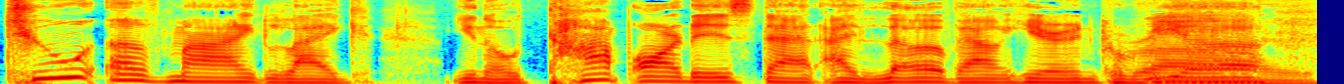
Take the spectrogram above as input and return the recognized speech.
two of my like you know top artists that I love out here in Korea. Right.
